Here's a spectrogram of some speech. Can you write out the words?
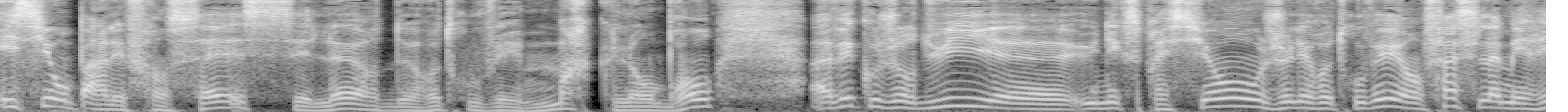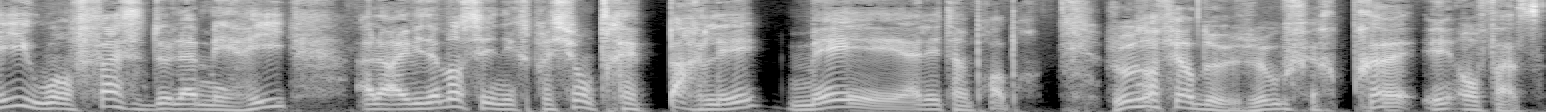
Et si on parlait français, c'est l'heure de retrouver Marc Lambron avec aujourd'hui euh, une expression, je l'ai retrouvée en face la mairie ou en face de la mairie. Alors évidemment, c'est une expression très parlée, mais elle est impropre. Je vais vous en faire deux. Je vais vous faire près et en face.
